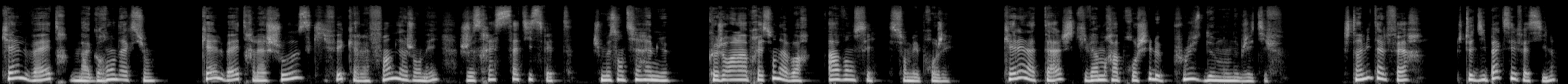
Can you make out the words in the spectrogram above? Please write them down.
quelle va être ma grande action? Quelle va être la chose qui fait qu'à la fin de la journée, je serai satisfaite, je me sentirai mieux, que j'aurai l'impression d'avoir avancé sur mes projets? Quelle est la tâche qui va me rapprocher le plus de mon objectif? Je t'invite à le faire. Je te dis pas que c'est facile,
